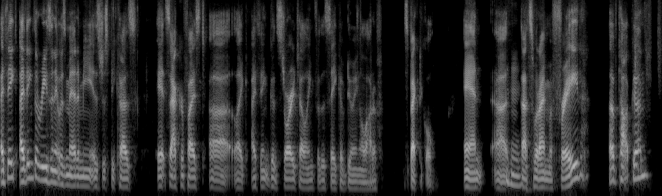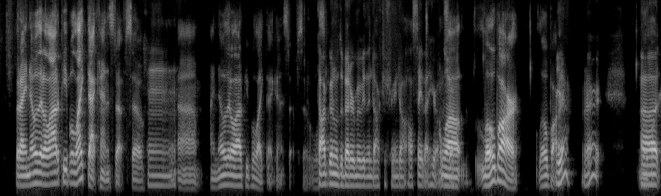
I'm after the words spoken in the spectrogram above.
I think I think the reason it was mad at me is just because it sacrificed, uh, like I think good storytelling for the sake of doing a lot of spectacle, and uh, Mhm. that's what I'm afraid of Top Gun. But I know that a lot of people like that kind of stuff. So mm, um, I know that a lot of people like that kind of stuff. So we'll Top see. Gun was a better movie than Doctor Strange. I'll, I'll say that here on the show. Well, low bar, low bar. Yeah. All right. low Uh, bar.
